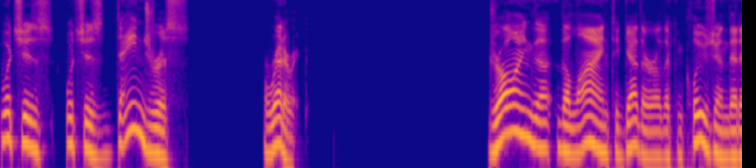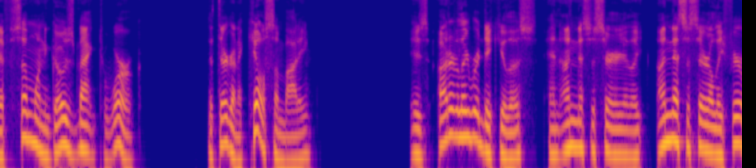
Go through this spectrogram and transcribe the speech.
Which is which is dangerous rhetoric. Drawing the, the line together or the conclusion that if someone goes back to work, that they're going to kill somebody is utterly ridiculous and unnecessarily unnecessarily fear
